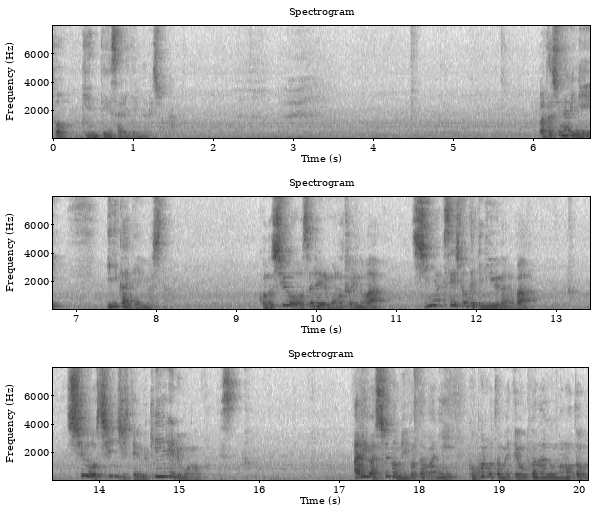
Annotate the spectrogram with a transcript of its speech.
と限定されているのでしょうか？私なりに言い換えてみました。この主を恐れる者というのは新約聖書的に言うならば主を信じて受け入れるものです。あるいは主の御言葉に心を留めて行うものとこ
